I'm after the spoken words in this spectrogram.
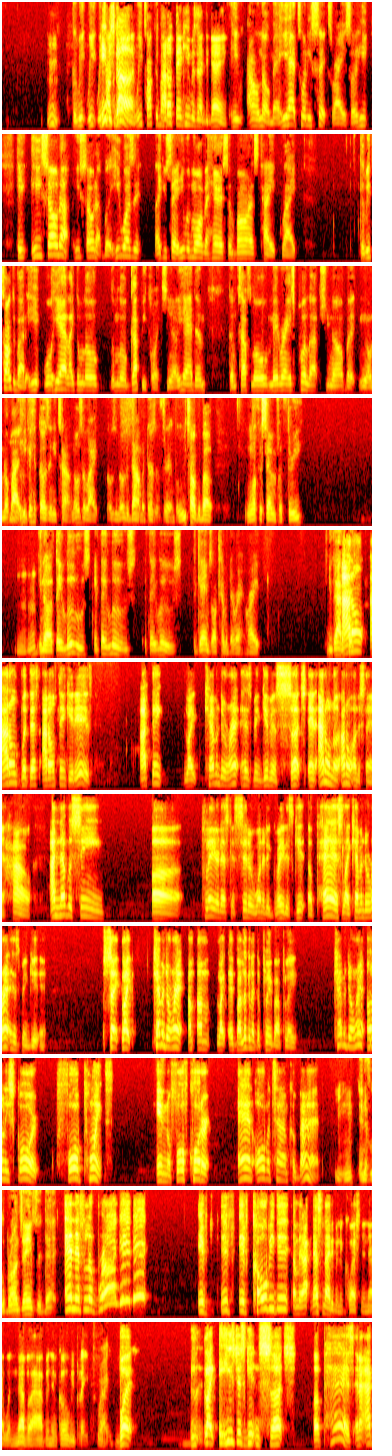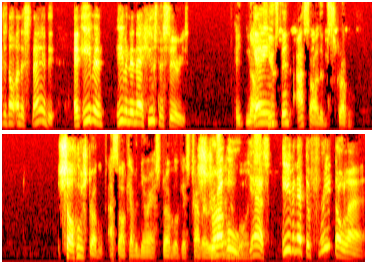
Hmm. Because we we, we He talked was about, gone. We talked about I don't think he was at the game. he I don't know, man. He had 26, right? So he he he showed up. He showed up, but he wasn't like you said. He was more of a Harrison Barnes type, like because we talked about it. He well, he had like them little them little guppy points. You know, he had them them tough little mid range pull ups. You know, but you know nobody he Mhm. can hit those anytime. Those are like those are those are dime a dozen for him. But we talk about one for seven for three. hmm You know, if they lose, if they lose, if they lose, the game's on Kevin Durant, right? You got. I don't, I don't, but that's, I don't think it is. I think like Kevin Durant has been given such, and I don't know, I don't understand how. I never seen a player that's considered one of the greatest get a pass like Kevin Durant has been getting. Say like Kevin Durant, I'm, I'm like by looking at the play by play, Kevin Durant only scored four points in the fourth quarter and overtime combined. hmm And if LeBron James did that, And if LeBron did that, if if if Kobe did, I mean I, that's not even a question. That would never happen if Kobe played. right? But like he's just getting such a pass, and I, I just don't understand it. And even even in that Houston series, He no Game- Houston. I saw them struggle. so who struggled? I saw Kevin Durant struggle against Trevor. Ariza and them Struggled, boys. yes. Even at the free throw line,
